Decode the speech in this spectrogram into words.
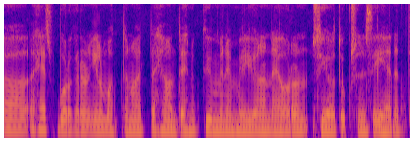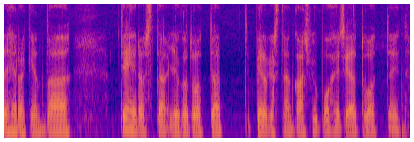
äh, Hesburger on ilmoittanut, että he on tehnyt 10 miljoonan euron sijoituksen siihen, että he rakentaa tehdasta, joka tuottaa pelkästään kasvipohjaisia tuotteita.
